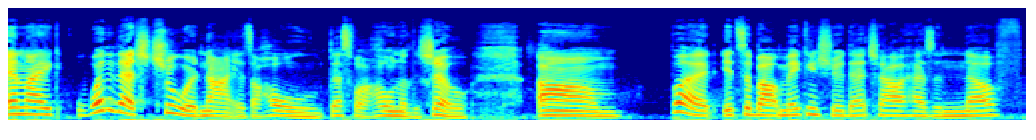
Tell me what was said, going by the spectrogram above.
And like whether that's true or not is a whole that's for a whole nother show. Um, but it's about making sure that child has enough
